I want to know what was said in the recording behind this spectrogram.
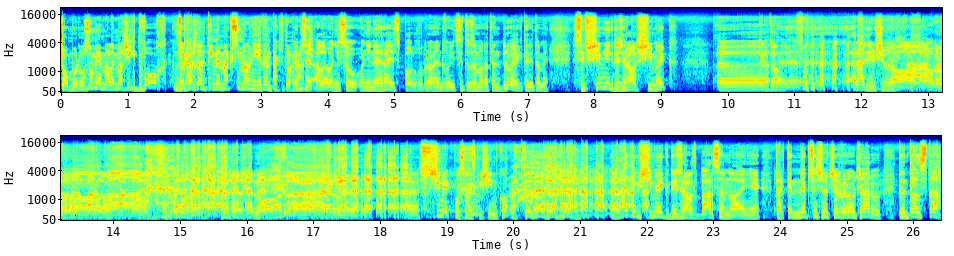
Tomu rozumiem, ale máš ich dvoch. V No každom dobre. týme maximálne jeden takýto hráč. Dobře, ale oni, jsou, oni nehrají spolu v obrané dvojici, to znamená ten druhý, který tam je. Si všimni, když hrál Šimek, Uh, Tak kdo? Radím Šimek. No, ale tak, dobre, dobre, no, pardon, pardon. No, tak. Šimek po slovensky Šimko. Radim Šimek, když hrál s Barsem na léně, tak ten nepřešel červenou čáru. Ten tam stál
